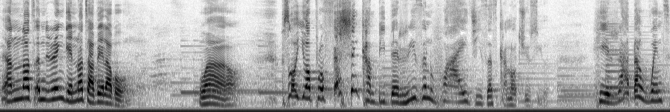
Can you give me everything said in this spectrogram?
They are not ringing, not available. Wow. So your profession can be the reason why Jesus cannot choose you. He rather went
